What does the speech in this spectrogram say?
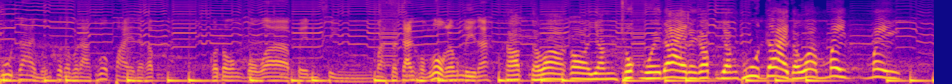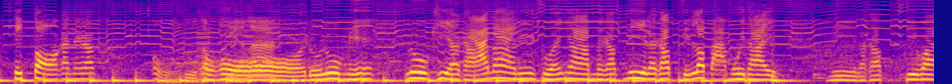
พูดได้เหมือนคนธรรมดาทั่วไปนะครับก็ต้องบอกว่าเป็นสิ่งมหัศจรรย์ของโลกนะบังลีนะครับแต่ว่าก็ยังชกมวยได้นะครับ ยังพูดได้แต่ว่าไม่ไม่ติดต่อกันนะครับ โอ้โหดูครับโอ้โหเคลียร์หน้าดูลูกนี้ ลูกเขี่ยขาหน้านี่สวยงามนะครับ นี่แหละครับ ศิลปะมวยไทย นี่แหละครับ ที่ว่า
